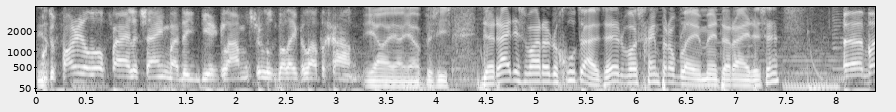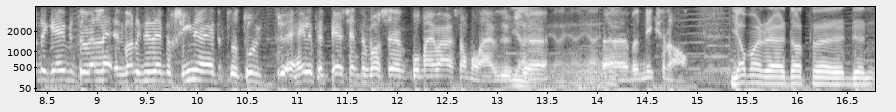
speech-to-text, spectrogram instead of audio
moet de vangrail wel veilig zijn, maar die, die reclames zullen ze wel even laten gaan. Ja, ja, ja, precies. De rijders waren er goed uit, hè? Er was geen probleem met de rijders, hè? Eh, wat, ik even, wat ik net heb gezien, eh, to- toen ik het hele perscentrum was, eh, volgens mij waren ze allemaal uit. Dus Ja, ja, ja, ja, ja. wat niks aan de hand. Jammer dat de,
